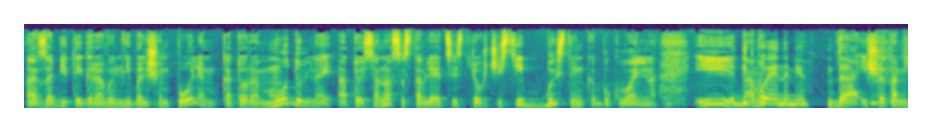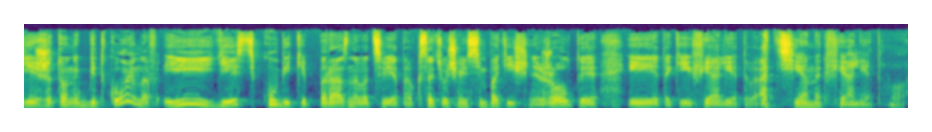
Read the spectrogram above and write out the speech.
а, забито игровым небольшим полем, которое модульное, а то есть оно составляется из трех частей быстренько буквально. И Биткоинами. Там, да, еще там есть жетоны биткоинов и есть кубики разного цвета. Кстати, очень симпатичные, желтые и такие фиолетовые, оттенок фиолетового.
